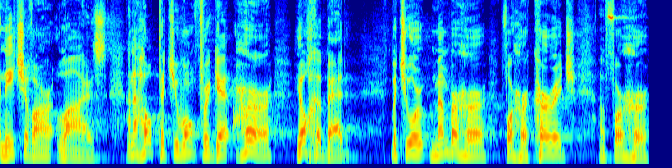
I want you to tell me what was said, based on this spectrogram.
in each of our lives. And I hope that you won't forget her, Jochebed, but you will remember her for her courage, uh, for her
